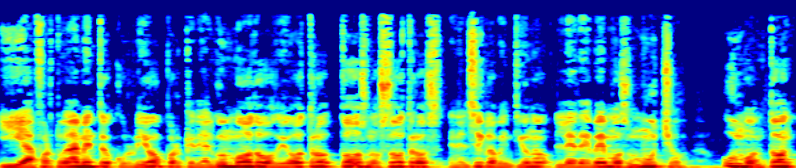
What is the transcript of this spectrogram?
y afortunadamente ocurrió porque de algún modo o de otro todos nosotros en el siglo XXI le debemos mucho un montón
